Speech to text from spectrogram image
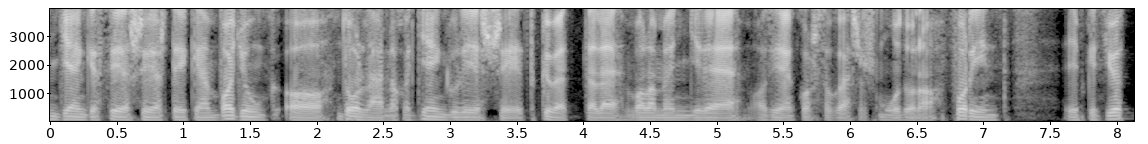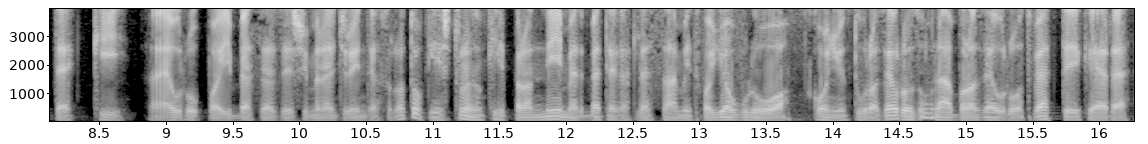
gyenge szélső értéken vagyunk. A dollárnak a gyengülését követte le valamennyire az ilyenkor szokásos módon a forint. Egyébként jöttek ki európai beszerzési menedzserindex adatok, és tulajdonképpen a német beteget leszámítva javuló a konjunktúra az eurozónában, az eurót vették erre,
